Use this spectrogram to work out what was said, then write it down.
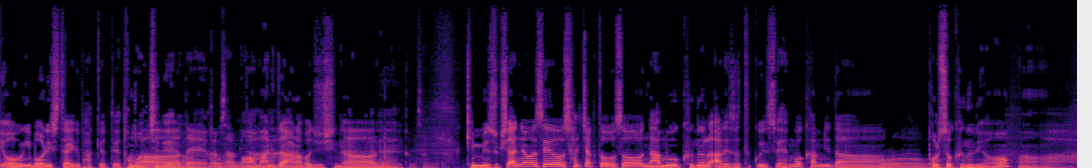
여흥이 머리 스타일이 바뀌었대요. 더 멋지대요. 아, 네, 감사합니다. 아, 많이들 알아봐 주시네. 아, 네, 감사합니다. 김민숙 씨, 안녕하세요. 살짝 더워서 나무 그늘 아래서 듣고 있어요. 행복합니다. 오. 벌써 그늘이요. 어.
